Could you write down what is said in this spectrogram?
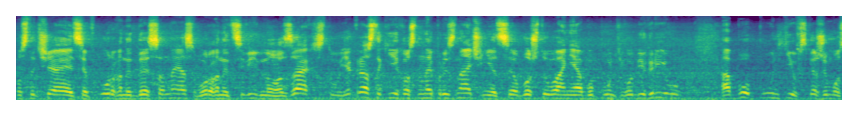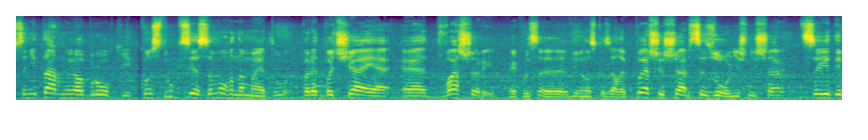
постачаються в органи ДСНС, в органи цивільного захисту. Якраз таки їх основне призначення це облаштування або пунктів обігріву, або пунктів, скажімо, санітарної обробки. Конструкція самого намету передбачає е, два шари, як ви е, вірно сказали. Перший шар це зовнішній шар. Це йде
